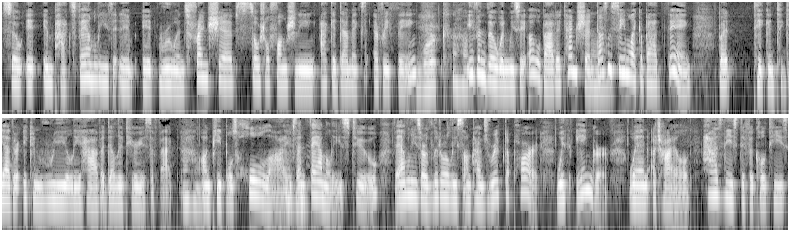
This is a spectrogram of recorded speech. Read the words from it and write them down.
So it impacts families, it, it ruins friendships, social functioning, academics, everything. Work. Uh-huh. Even though when we say, oh, bad attention, mm. doesn't seem like a bad thing, but taken together, it can really have a deleterious effect mm-hmm. on people's whole lives mm-hmm. and families too. Families are literally sometimes ripped apart with anger when a child has these difficulties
